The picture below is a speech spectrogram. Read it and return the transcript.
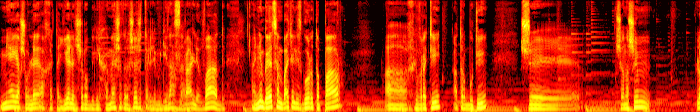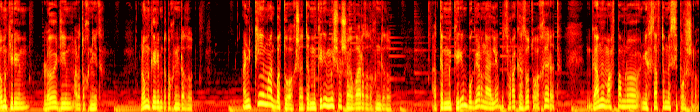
מי היה שולח את הילד שלו בגיל 15-16 למדינה זרה לבד? אני בעצם באתי לסגור את הפער החברתי, התרבותי, ש... שאנשים לא מכירים, לא יודעים על התוכנית, לא מכירים את התוכנית הזאת. אני כמעט בטוח שאתם מכירים מישהו שעבר את התוכנית הזאת. אתם מכירים בוגר נעלה בצורה כזאת או אחרת, גם אם אף פעם לא נחשפתם לסיפור שלו.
